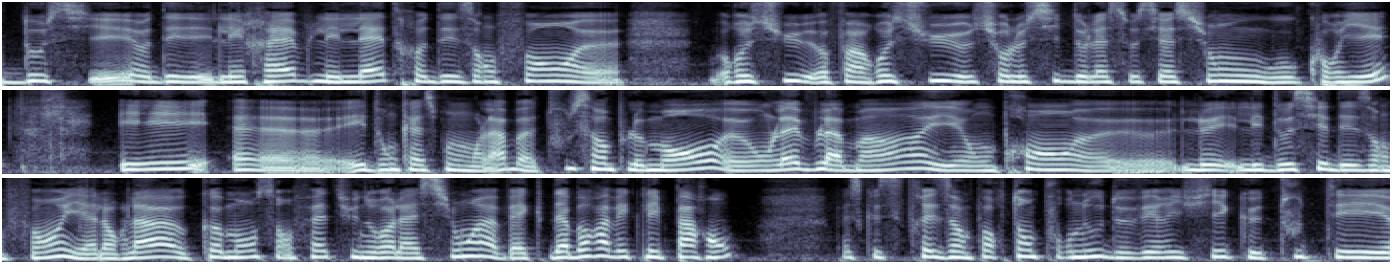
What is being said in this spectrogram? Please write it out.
dossiers, euh, les rêves, les lettres des enfants reçus, enfin reçus sur le site de l'association ou au courrier. Et, euh, et, donc à ce moment-là, bah, tout simplement, euh, on lève la main et on prend euh, les dossiers des enfants. Et alors là, commence en fait une relation avec, d'abord avec les parents, parce que c'est très important pour nous de vérifier que tout est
